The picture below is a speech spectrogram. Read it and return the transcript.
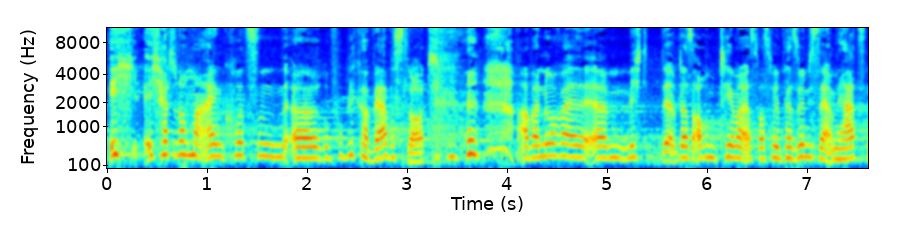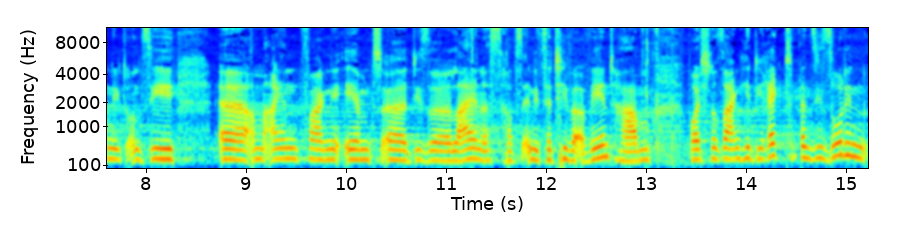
ich, ich hätte noch mal einen kurzen äh, Republika-Werbeslot, aber nur weil ähm, mich das auch ein Thema ist, was mir persönlich sehr am Herzen liegt und Sie äh, am Anfang eben äh, diese Lioness Hubs Initiative erwähnt haben, wollte ich nur sagen, hier direkt, wenn Sie so den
